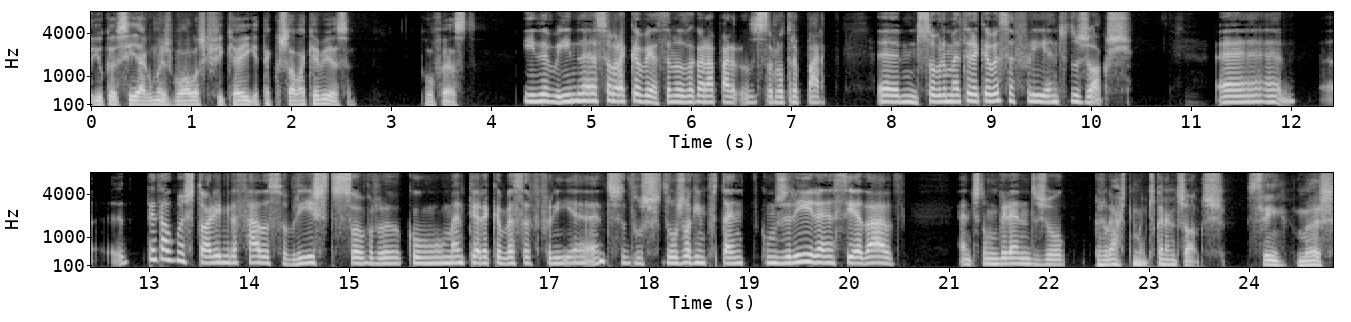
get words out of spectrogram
eu cabecei algumas bolas que fiquei até custava a cabeça, confesso ainda, ainda sobre a cabeça, mas agora sobre outra parte, um, sobre manter a cabeça fria antes dos jogos. Uh, alguma história engraçada sobre isto, sobre como manter a cabeça fria antes dos, de um jogo importante, como gerir a ansiedade antes de um grande jogo? Jogaste muitos grandes jogos. Sim, mas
